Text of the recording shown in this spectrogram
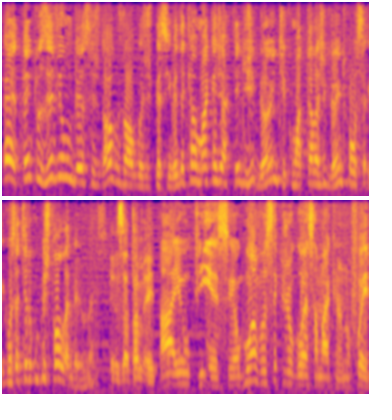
É, tem inclusive um desses novos jogos de Space Invader que é uma máquina de arcade gigante, com uma tela gigante pra você, que você atira com pistola mesmo, né? Exatamente. Ah, eu vi esse. Alguma você que jogou essa máquina, não foi?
